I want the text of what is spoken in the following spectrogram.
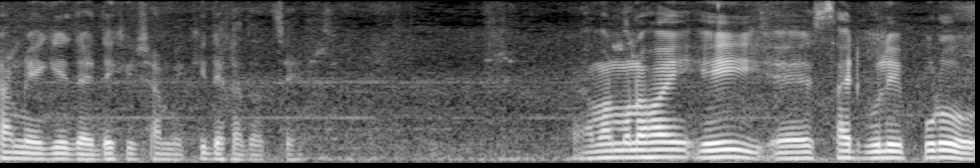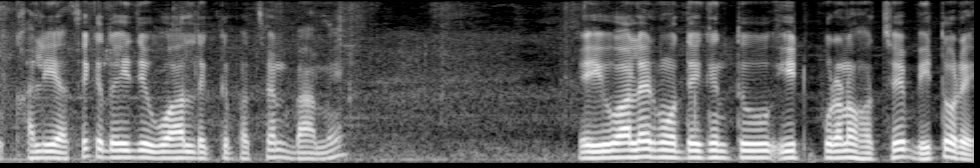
সামনে এগিয়ে যাই দেখি সামনে কি দেখা যাচ্ছে। আমার মনে হয় এই সাইডগুলি পুরো খালি আছে কিন্তু এই যে ওয়াল দেখতে পাচ্ছেন বামে এই ওয়ালের মধ্যে কিন্তু ইট পুরানো হচ্ছে ভিতরে।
